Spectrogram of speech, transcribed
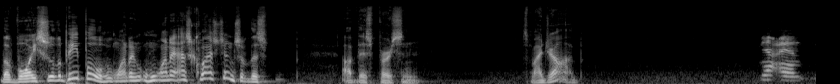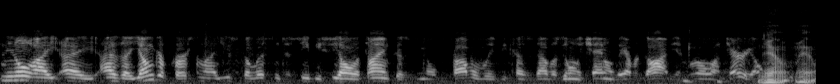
the voice of the people who want to who want to ask questions of this of this person. It's my job. Yeah, and you know, I, I as a younger person, I used to listen to CBC all the time because you know probably because that was the only channel we ever got in rural Ontario. Yeah, yeah.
